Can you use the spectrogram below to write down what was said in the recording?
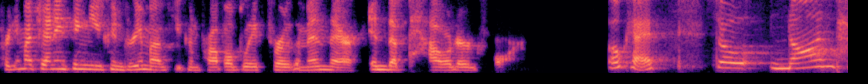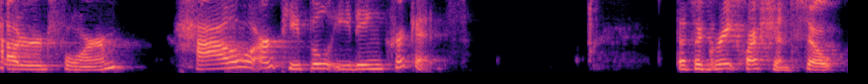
Pretty much anything you can dream of, you can probably throw them in there in the powdered form. Okay. So, non powdered form, how are people eating crickets? That's a great question. So,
